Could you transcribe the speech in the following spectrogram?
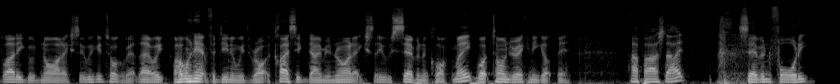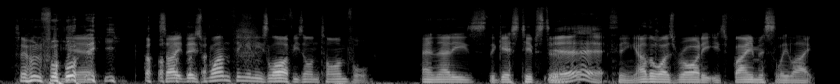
bloody good night actually. We could talk about that. We, I went out for dinner with Wright, classic Damien Wright actually. It was seven o'clock meet. What time do you reckon he got there? Half past eight. Seven forty. Seven forty. So there's one thing in his life he's on time for, and that is the guest tipster Yeah. thing. Otherwise, Righty is famously late.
